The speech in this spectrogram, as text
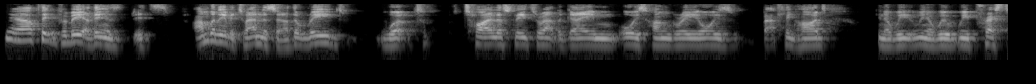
Yeah, I think for me, I think it's, it's I'm going to give it to Anderson. I think Reed worked tirelessly throughout the game, always hungry, always battling hard. You know, we you know we we pressed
